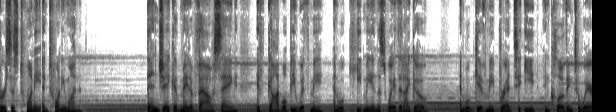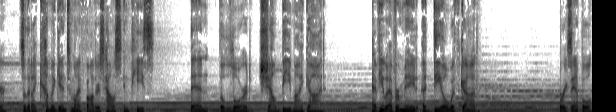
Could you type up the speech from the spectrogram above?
verses 20 and 21. Then Jacob made a vow, saying, If God will be with me and will keep me in this way that I go, and will give me bread to eat and clothing to wear, so that I come again to my father's house in peace, then the Lord shall be my God. Have you ever made a deal with God? For example,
